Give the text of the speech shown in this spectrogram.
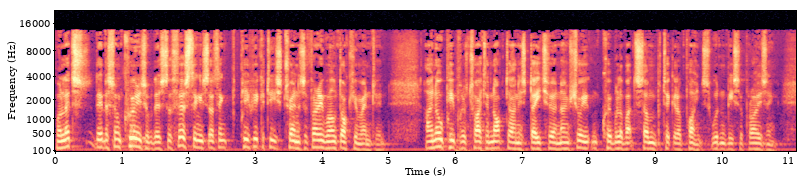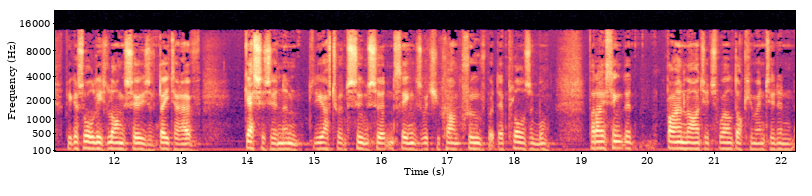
Well, let's, there are some queries of this. The first thing is I think Piketty's trends are very well documented. I know people have tried to knock down his data, and I'm sure you can quibble about some particular points. Wouldn't be surprising, because all these long series of data have guesses in them. You have to assume certain things which you can't prove, but they're plausible. But I think that by and large it's well documented, and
